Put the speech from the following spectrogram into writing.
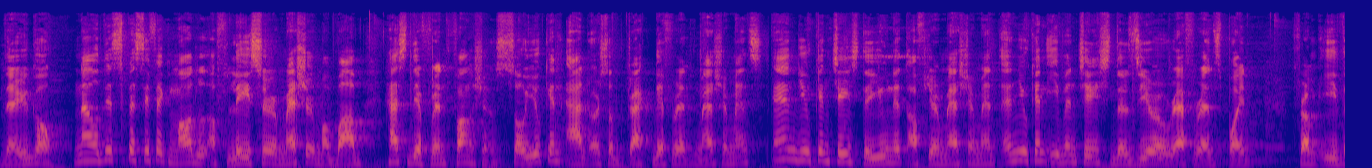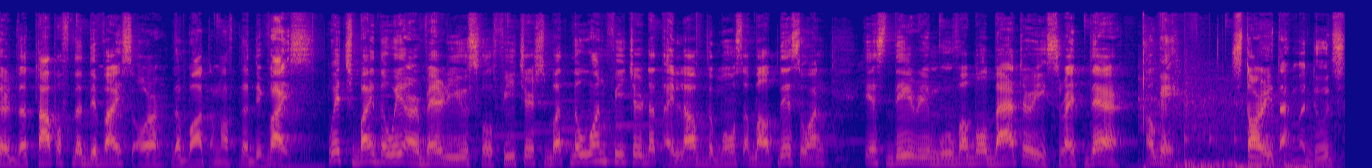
there you go. Now this specific model of laser measure mabob has different functions. So you can add or subtract different measurements and you can change the unit of your measurement and you can even change the zero reference point from either the top of the device or the bottom of the device. Which by the way are very useful features but the one feature that I love the most about this one is the removable batteries right there. Okay, Story time, my dudes.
